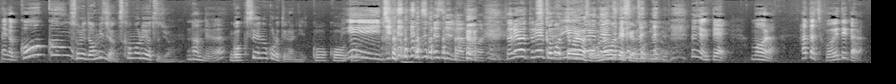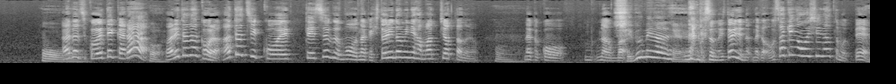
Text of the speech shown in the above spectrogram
なんか合コそれダメじゃん。捕まるやつじゃん。ンなんで？学生の頃って何？高校といやいやいや、それはとりあえず。捕まってもらいますお縄ですよそんなのそうじゃなくて、もうほら、二十歳超えてから。二十歳超えてからはい、割となんかほら、二十歳超えてすぐもうなんか一人飲みにはまっちゃったのよ。う。んなんかこう、なんかば、渋めだね。なんかその一人でな、なんかお酒が美味しいなと思って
